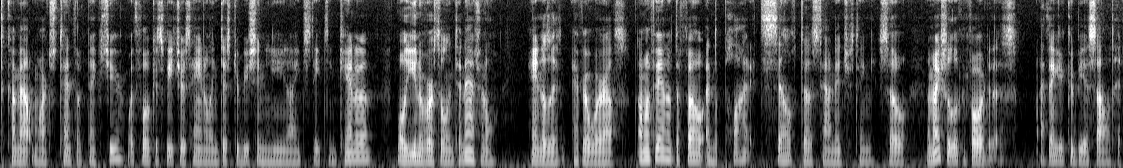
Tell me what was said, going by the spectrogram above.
to come out March 10th of next year, with Focus Features handling distribution in the United States and Canada, while Universal International handles it everywhere else. I'm a fan of Dafoe, and the plot itself does sound interesting, so I'm actually looking forward to this. I think it could be a solid hit.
